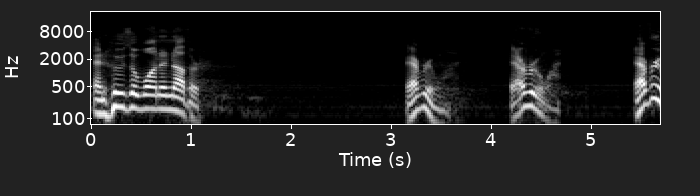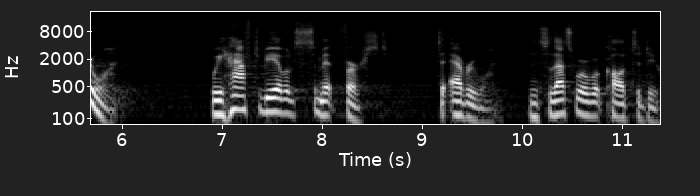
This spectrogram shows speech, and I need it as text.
and who's a one another? Everyone. Everyone. Everyone. We have to be able to submit first to everyone. And so that's what we're called to do.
